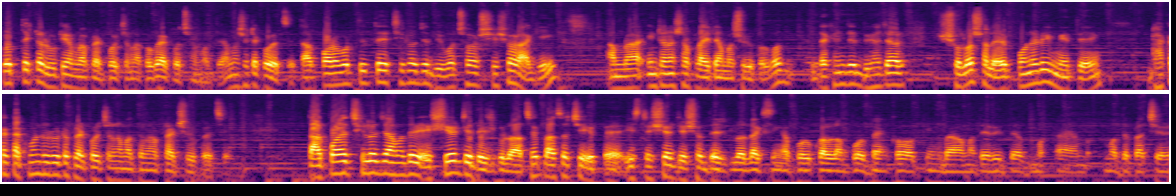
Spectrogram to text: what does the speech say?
প্রত্যেকটা রুটে আমরা ফ্লাইট পরিচালনা করব এক বছরের মধ্যে। আমরা সেটা করেছি। তার পরবর্তীতে ছিল যে দুই বছর শেষ হওয়ার আগেই আমরা ইন্টারন্যাশনাল ফ্লাইটে আমরা শুরু করব। দেখেন যে দুই হাজার ষোলো সালের পনেরোই মেতে ঢাকা কাঠমান্ডু রুটে ফ্লাইট পরিচালনার মাধ্যমে আমরা ফ্লাইট শুরু করেছি। তারপরে ছিল যে আমাদের এশিয়ার যে দেশগুলো আছে প্লাস হচ্ছে ইস্ট এশিয়ার যেসব দেশগুলো লাইক সিঙ্গাপুর কুয়ালালামপুর ব্যাংকক কিংবা আমাদের মধ্যপ্রাচ্যের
